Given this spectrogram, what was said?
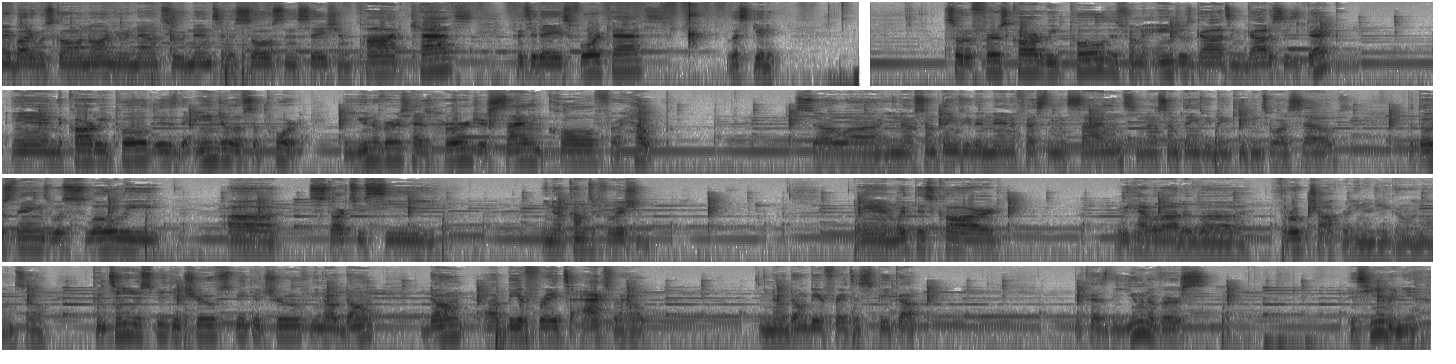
everybody, what's going on? You are now tuned in to the Soul Sensation podcast for today's forecast. Let's get it. So, the first card we pulled is from the Angels, Gods, and Goddesses deck. And the card we pulled is the Angel of Support. The universe has heard your silent call for help. So, uh, you know, some things we've been manifesting in silence, you know, some things we've been keeping to ourselves. But those things will slowly uh, start to see, you know, come to fruition. And with this card, we have a lot of uh, throat chakra energy going on. So continue to speak your truth, speak your truth. You know, don't don't uh, be afraid to ask for help. You know, don't be afraid to speak up because the universe is hearing you.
